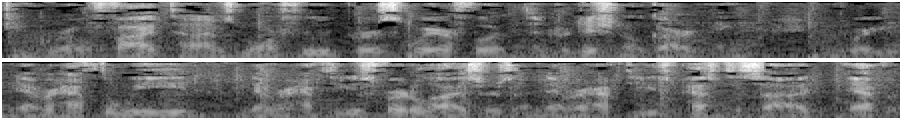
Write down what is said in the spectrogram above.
can grow five times more food per square foot than traditional gardening, and where you never have to weed, never have to use fertilizers, and never have to use pesticide ever.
